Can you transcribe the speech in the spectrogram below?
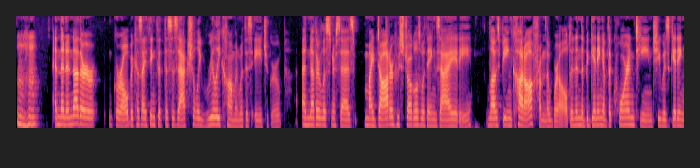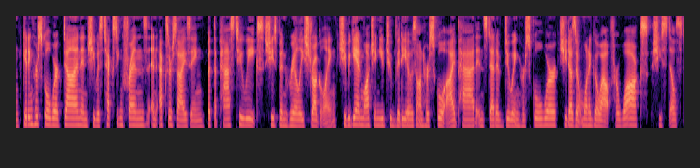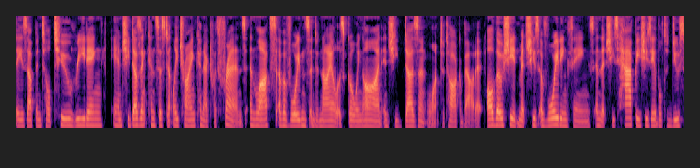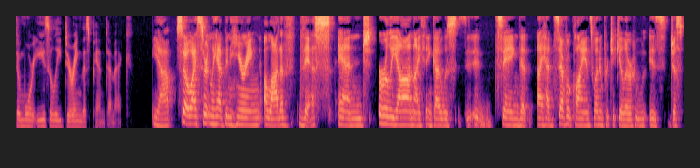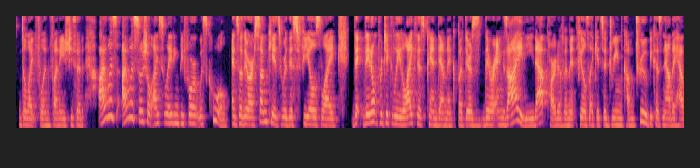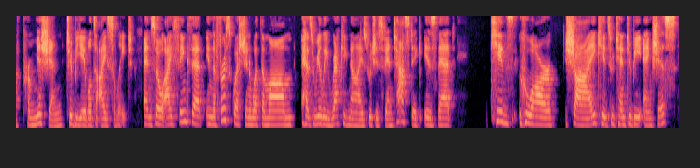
Mm-hmm. And then another girl because I think that this is actually really common with this age group. Another listener says, My daughter, who struggles with anxiety, loves being cut off from the world. And in the beginning of the quarantine she was getting getting her schoolwork done and she was texting friends and exercising. But the past 2 weeks she's been really struggling. She began watching YouTube videos on her school iPad instead of doing her schoolwork. She doesn't want to go out for walks. She still stays up until 2 reading and she doesn't consistently try and connect with friends. And lots of avoidance and denial is going on and she doesn't want to talk about it. Although she admits she's avoiding things and that she's happy she's able to do so more easily during this pandemic. Yeah. So I certainly have been hearing a lot of this. And early on, I think I was uh, saying that I had several clients, one in particular who is just delightful and funny. She said, I was, I was social isolating before it was cool. And so there are some kids where this feels like they, they don't particularly like this pandemic, but there's their anxiety, that part of them, it feels like it's a dream come true because now they have permission to be able to isolate. And so I think that in the first question, what the mom has really recognized, which is fantastic, is that kids who are shy, kids who tend to be anxious,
